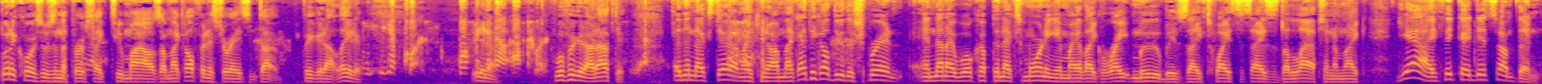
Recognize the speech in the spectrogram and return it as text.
But of course, it was in the first Yeah. like two miles. I'm like, I'll finish the race and t- figure it out later. Yeah. We'll figure know. it out afterwards. We'll figure it out after. Yeah. And the next day, I'm like, you know, I'm like, I think I'll do the sprint. And then I woke up the next morning and my like right moob is like twice the size as the left, and I'm like, yeah, I think I did something.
